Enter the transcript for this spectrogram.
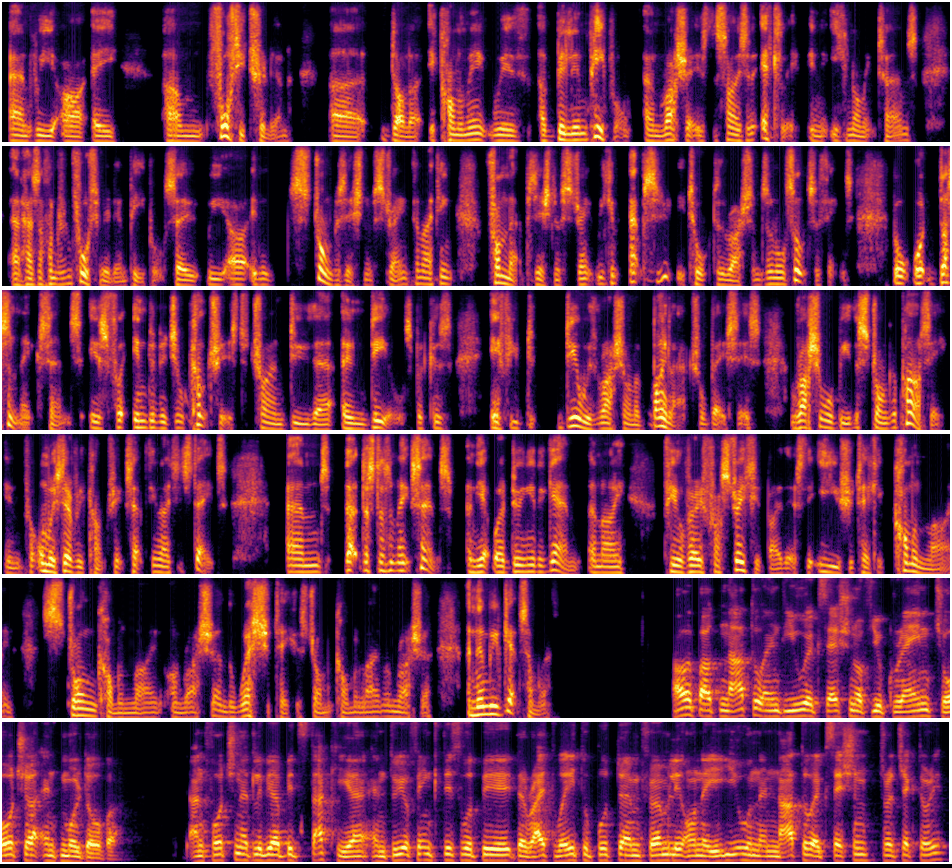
and we are a um, 40 trillion uh, dollar economy with a billion people, and Russia is the size of Italy in economic terms and has 140 million people. So we are in a strong position of strength, and I think from that position of strength, we can absolutely talk to the Russians on all sorts of things. But what doesn't make sense is for individual countries to try and do their own deals, because if you deal with Russia on a bilateral basis, Russia will be the stronger party in for almost every country except the United States. And that just doesn't make sense. And yet we're doing it again. And I feel very frustrated by this. The EU should take a common line, strong common line on Russia, and the West should take a strong common line on Russia. And then we'd get somewhere. How about NATO and EU accession of Ukraine, Georgia, and Moldova? Unfortunately, we are a bit stuck here. And do you think this would be the right way to put them firmly on a EU and a NATO accession trajectory?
